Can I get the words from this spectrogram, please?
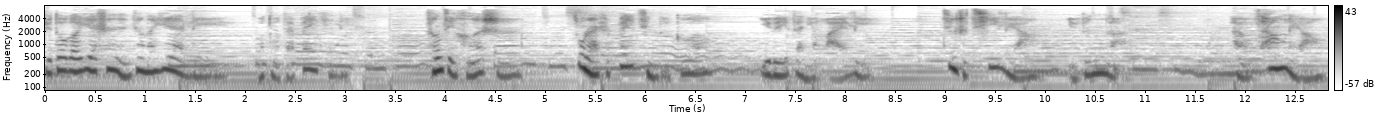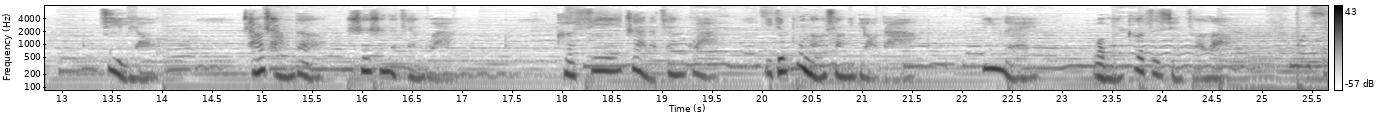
许多个夜深人静的夜里，我躲在被子里。曾几何时，纵然是悲情的歌，依偎在你怀里，竟是凄凉与温暖，还有苍凉、寂寥，长长的、深深的牵挂。可惜，这样的牵挂已经不能向你表达，因为我们各自选择了。我是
